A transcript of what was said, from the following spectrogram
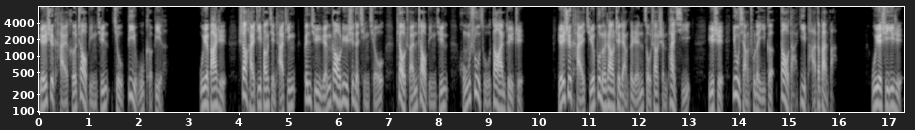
袁世凯和赵秉钧就避无可避了。五月八日，上海地方检察厅根据原告律师的请求，票传赵秉钧、洪树祖到案对质。袁世凯绝不能让这两个人走上审判席。于是又想出了一个倒打一耙的办法。五月十一日，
